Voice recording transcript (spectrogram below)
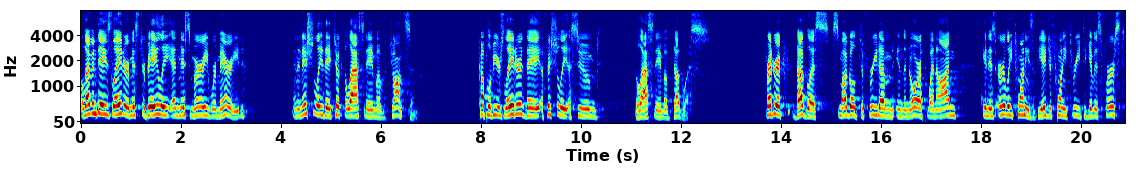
Eleven days later, Mr. Bailey and Miss Murray were married, and initially they took the last name of Johnson. A couple of years later, they officially assumed the last name of Douglass. Frederick Douglass, smuggled to freedom in the North, went on in his early 20s, at the age of 23, to give his first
